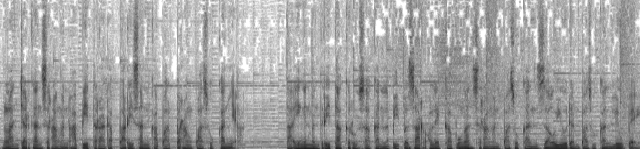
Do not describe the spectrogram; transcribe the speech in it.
melancarkan serangan api terhadap barisan kapal perang pasukannya. Tak ingin menderita kerusakan lebih besar oleh gabungan serangan pasukan Zhao Yu dan pasukan Liu Bei,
